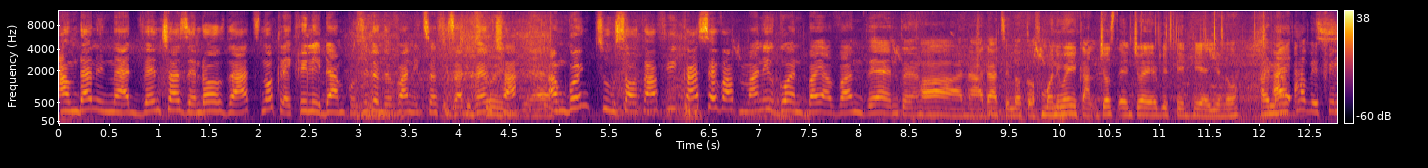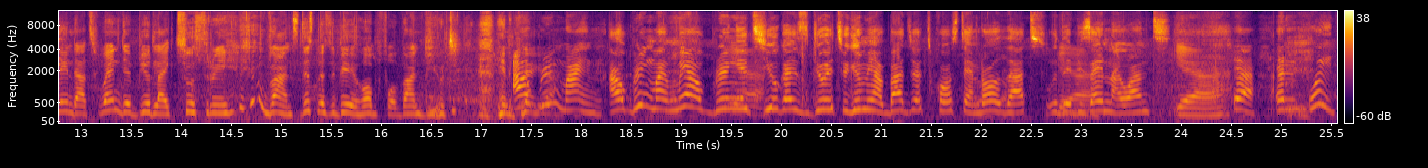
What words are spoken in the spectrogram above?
I'm done with my adventures and all that. Not like really done because even the van itself is an adventure. yeah. I'm going to South Africa, save up money, go and buy a van there, and then. Ah, nah, that's a lot of money when you can just enjoy everything here, you know. I love have a feeling that when they build like two, three vans, this place will be a hub for van build. I'll bring mine. I'll bring mine. Me, I'll bring it. You guys do it. You give me a budget cost and all that with the design I want. Yeah. Yeah, and wait,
